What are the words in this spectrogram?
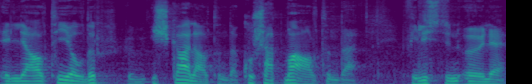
56 yıldır e, işgal altında, kuşatma altında. Filistin öyle.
